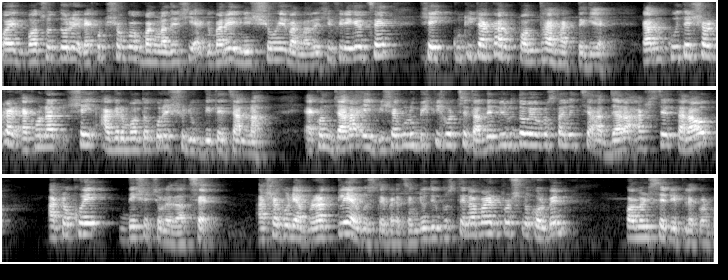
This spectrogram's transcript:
কয়েক বছর ধরে রেকর্ড সংখ্যক বাংলাদেশি একেবারে নিঃস্ব হয়ে বাংলাদেশে ফিরে গেছে সেই কোটি টাকার পন্থায় হাঁটতে গিয়ে। কারণ কুয়েতের সরকার এখন আর সেই আগের মতো করে সুযোগ দিতে চান না। এখন যারা এই বিষয়গুলো বিক্রি করছে তাদের বিরুদ্ধে ব্যবস্থা নিচ্ছে আর যারা আসছে তারাও আটক হয়ে দেশে চলে যাচ্ছে। আশা করি আপনারা ক্লিয়ার বুঝতে পেরেছেন। যদি বুঝতে না পারেন প্রশ্ন করবেন কমেন্টসে রিপ্লাই করব।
